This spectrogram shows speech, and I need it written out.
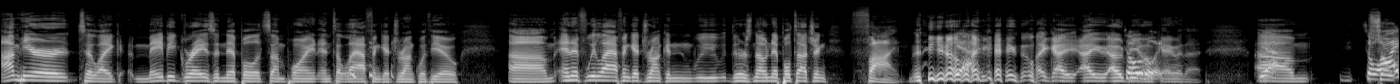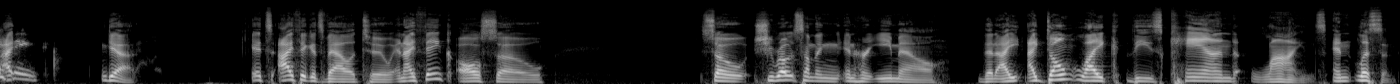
I'm here to like maybe graze a nipple at some point and to laugh and get drunk with you. Um, and if we laugh and get drunk and we there's no nipple touching, fine. you know, yeah. like like I I, I would totally. be okay with that. Yeah. Um, so, so I, I think yeah it's I think it's valid too. And I think also so she wrote something in her email that I I don't like these canned lines. And listen,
